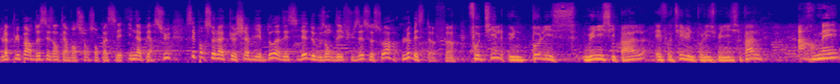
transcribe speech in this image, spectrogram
la plupart de ces interventions sont passées inaperçues. C'est pour cela que Chablis Hebdo a décidé de vous en diffuser ce soir le best-of. Faut-il une police municipale et faut-il une police municipale armée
